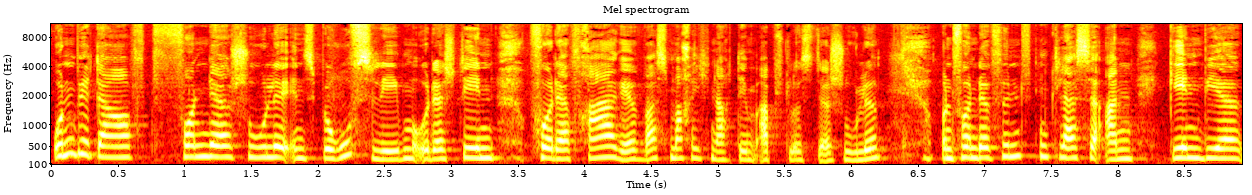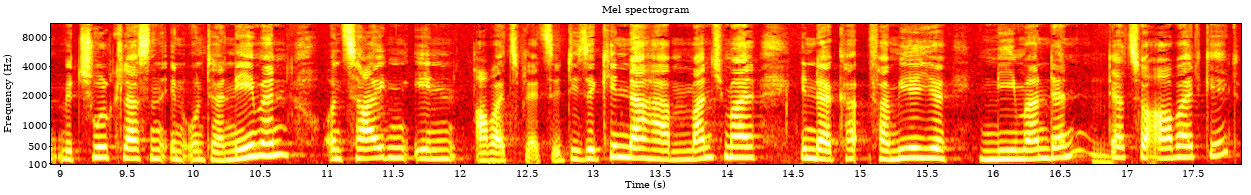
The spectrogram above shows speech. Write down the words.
unbedarft von der Schule ins Berufsleben oder stehen vor der Frage, was mache ich nach dem Abschluss der Schule? Und von der fünften Klasse an gehen wir mit Schulklassen in Unternehmen und zeigen ihnen Arbeitsplätze. Diese Kinder haben manchmal in der Familie niemanden, der zur Arbeit geht.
